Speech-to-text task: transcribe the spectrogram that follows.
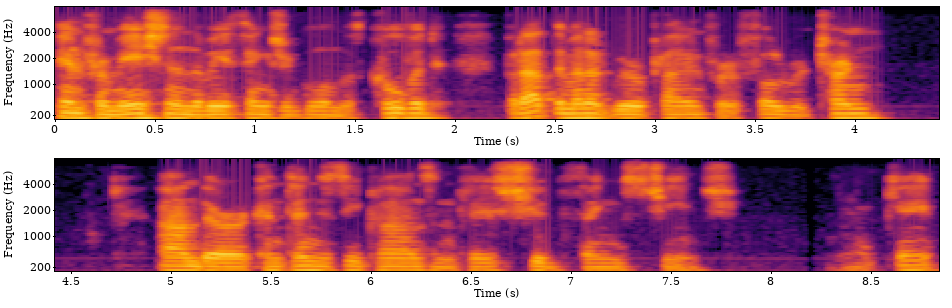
information and the way things are going with COVID. But at the minute, we were planning for a full return, and there are contingency plans in place should things change. Okay,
